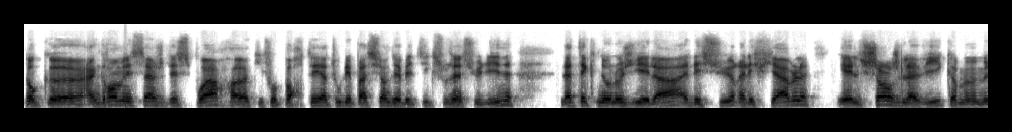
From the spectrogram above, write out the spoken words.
Donc euh, un grand message d'espoir euh, qu'il faut porter à tous les patients diabétiques sous insuline. La technologie est là, elle est sûre, elle est fiable et elle change la vie, comme M.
